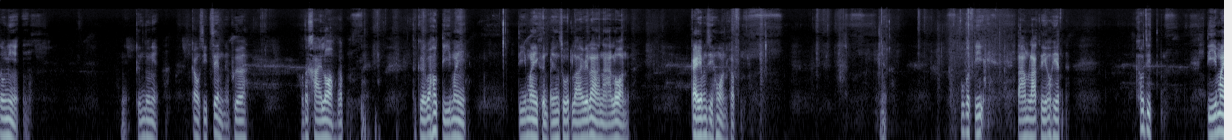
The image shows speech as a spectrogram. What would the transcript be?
ตรงนี้ ถึงตรงนี้เก้าสิบเส้นเพื่อเอาตะไคร่รอบครับ ถ้าเกิดว่าเขาตีไม่ ตีไม่ขึ้นไปยังสุดหลายเวลาหนาร้อน ไก่มันสิห่อนครับปกติตามหลักที่เขาเฮ็ด เขาจิตีไม่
